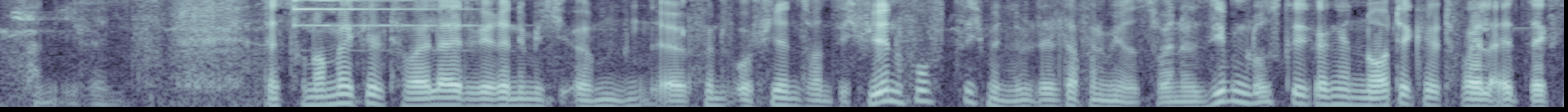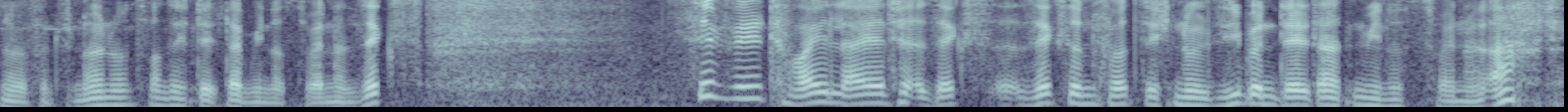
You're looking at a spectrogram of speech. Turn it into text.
Sun Events. Astronomical Twilight wäre nämlich um äh, 5.24.54 mit einem Delta von minus 207 losgegangen. Nautical Twilight 6.05.29, Delta minus 206. Civil Twilight 6.46.07, Delta minus 208.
